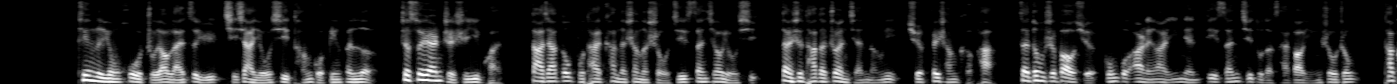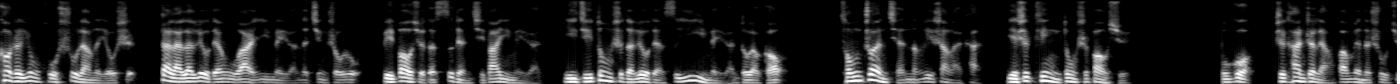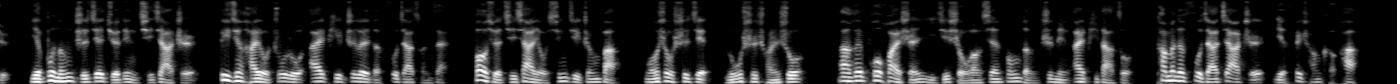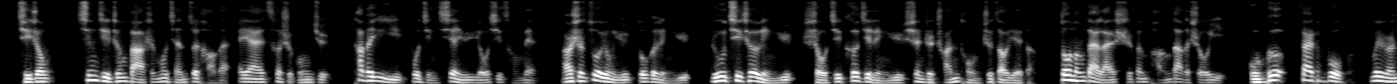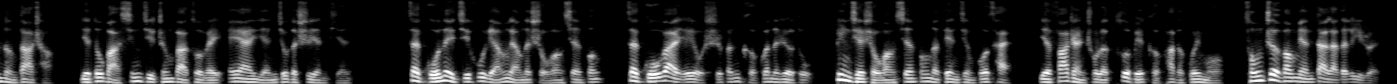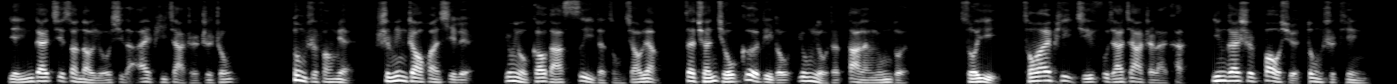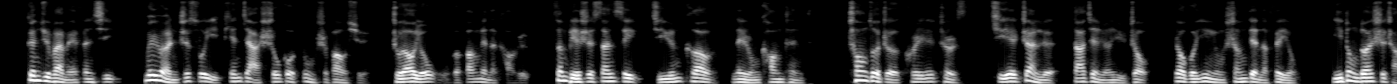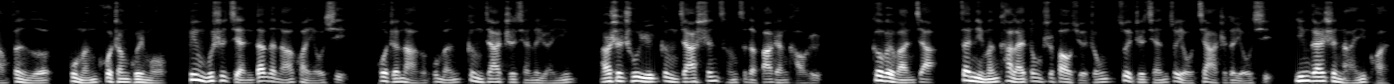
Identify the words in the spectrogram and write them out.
King 的用户主要来自于旗下游戏糖果缤纷乐，这虽然只是一款大家都不太看得上的手机三消游戏，但是它的赚钱能力却非常可怕。在动视暴雪公布二零二一年第三季度的财报营收中，它靠着用户数量的优势，带来了六点五二亿美元的净收入。比暴雪的四点七八亿美元以及动视的六点四一亿美元都要高。从赚钱能力上来看，也是 King 动视暴雪。不过，只看这两方面的数据，也不能直接决定其价值，毕竟还有诸如 IP 之类的附加存在。暴雪旗下有星际争霸、魔兽世界、炉石传说、暗黑破坏神以及守望先锋等知名 IP 大作，他们的附加价值也非常可怕。其中，星际争霸是目前最好的 AI 测试工具，它的意义不仅限于游戏层面。而是作用于多个领域，如汽车领域、手机科技领域，甚至传统制造业等，都能带来十分庞大的收益。谷歌、Facebook、微软等大厂也都把星际争霸作为 AI 研究的试验田。在国内几乎凉凉的守望先锋，在国外也有十分可观的热度，并且守望先锋的电竞菠菜也发展出了特别可怕的规模。从这方面带来的利润，也应该计算到游戏的 IP 价值之中。动视方面，使命召唤系列拥有高达四亿的总销量。在全球各地都拥有着大量拥趸，所以从 IP 及附加价值来看，应该是暴雪动视 Team。根据外媒分析，微软之所以天价收购动视暴雪，主要有五个方面的考虑，分别是三 C 集云 Cloud 内容 Content 创作者 Creators 企业战略搭建元宇宙绕过应用商店的费用移动端市场份额部门扩张规模，并不是简单的哪款游戏或者哪个部门更加值钱的原因，而是出于更加深层次的发展考虑。各位玩家，在你们看来，动视暴雪中最值钱、最有价值的游戏应该是哪一款？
